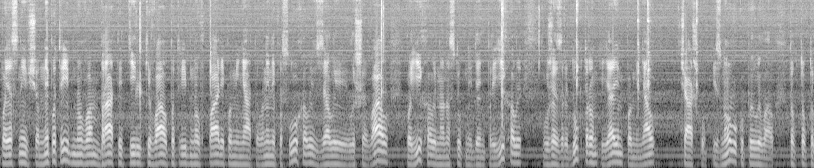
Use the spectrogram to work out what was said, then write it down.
пояснив, що не потрібно вам брати тільки вал, потрібно в парі поміняти. Вони не послухали, взяли лише вал, поїхали, на наступний день приїхали вже з редуктором, і я їм поміняв чашку і знову купили вал. Тобто,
